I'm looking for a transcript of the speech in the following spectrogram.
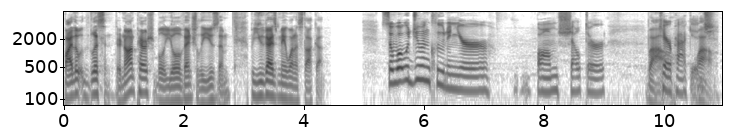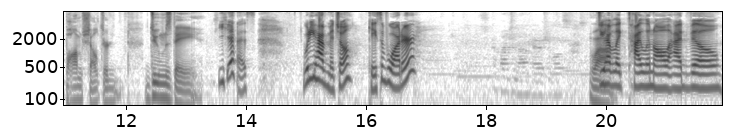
By the listen, they're non-perishable. You'll eventually use them, but you guys may want to stock up. So, what would you include in your bomb shelter? Wow. Care package. Wow. Bomb shelter, doomsday. Yes. What do you have, Mitchell? Case of water? Wow. Do you have like Tylenol, Advil?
